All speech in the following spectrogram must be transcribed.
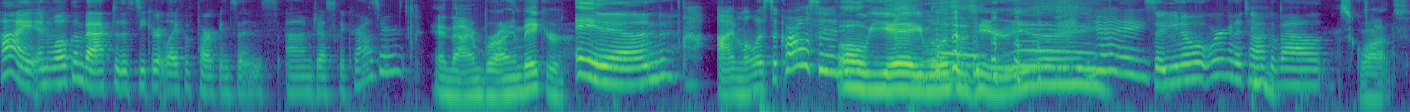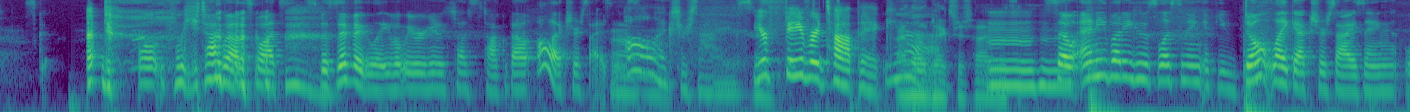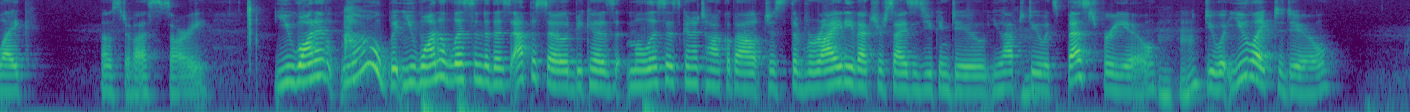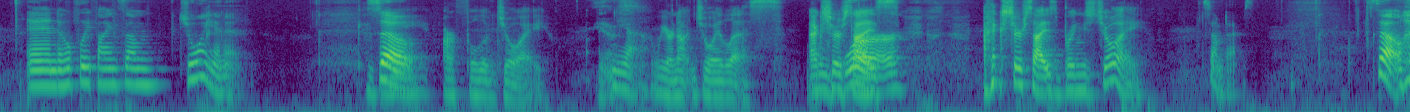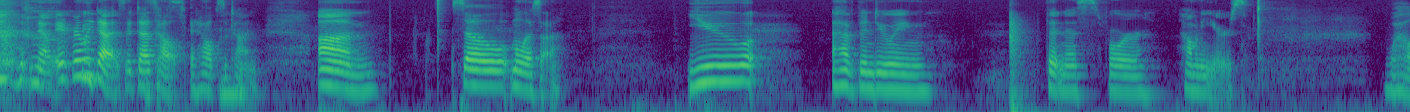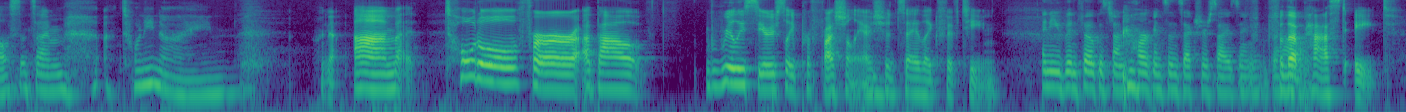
Hi, and welcome back to The Secret Life of Parkinson's. I'm Jessica Krauser. And I'm Brian Baker. And I'm Melissa Carlson. Oh, yay, Melissa's here. Yay. Yay. so, you know what we're going to talk mm. about? Squats. Well, we could talk about squats specifically, but we were going to just talk about all exercises. Mm. All exercise. Your favorite topic. I love exercise. Mm-hmm. So, anybody who's listening, if you don't like exercising, like most of us, sorry, you want to no, but you want to listen to this episode because Melissa's going to talk about just the variety of exercises you can do. You have to do mm-hmm. what's best for you, mm-hmm. do what you like to do, and hopefully find some joy in it. So- we are full of joy. Yes. Yeah. We are not joyless. Exercise. were. Exercise brings joy. sometimes. So, no, it really does. It does help. It helps a ton. Um, so, Melissa, you have been doing fitness for how many years? Well, since I'm 29, no, um, total for about really seriously professionally, I should say like 15 And you've been focused on Parkinson's exercising for how the long? past eight.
